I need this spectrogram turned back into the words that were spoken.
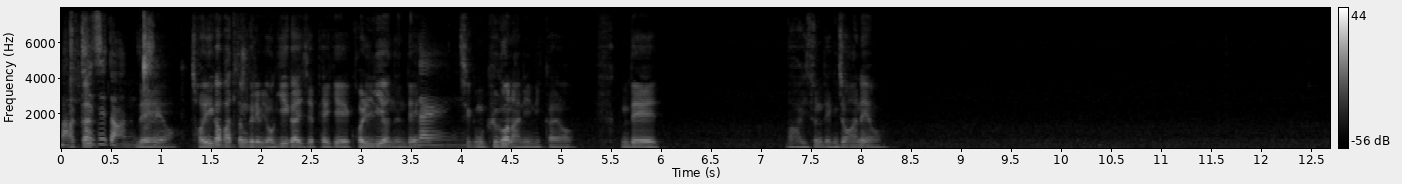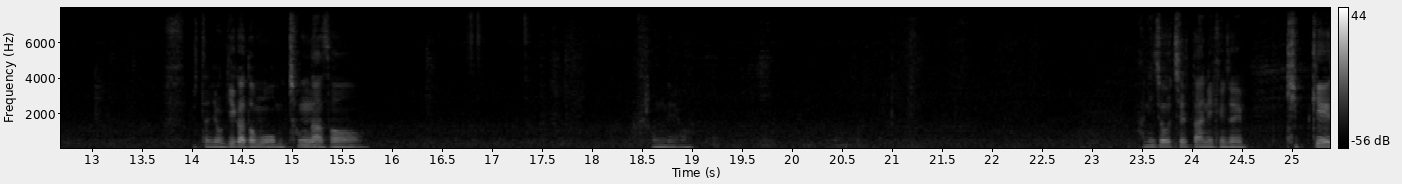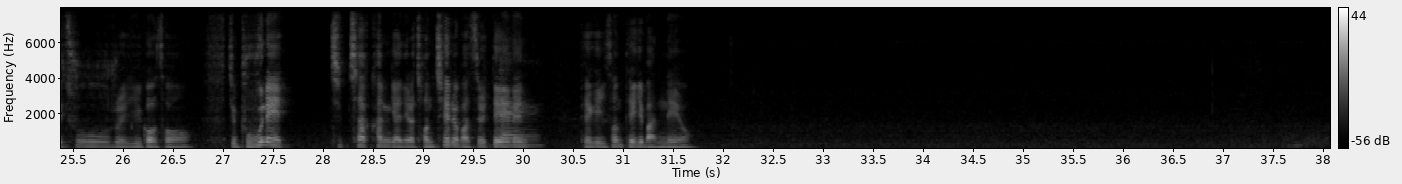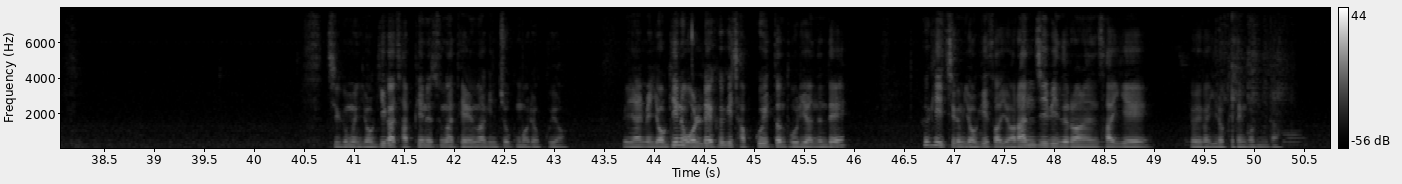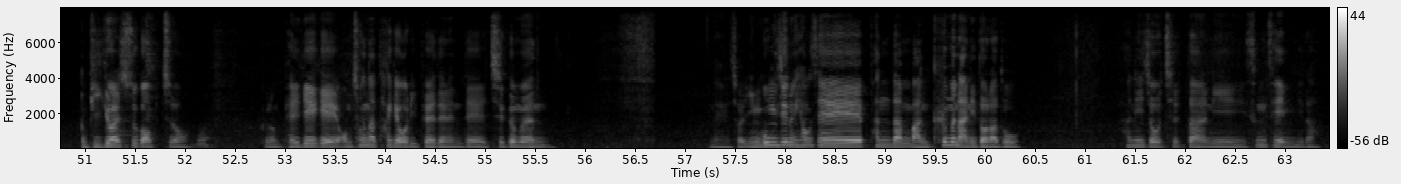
막히지도 네, 않고요. 저희가 봤던 그림 여기가 이제 백의 권리였는데 네. 지금 그건 아니니까요. 근데 아, 이순 냉정하네요. 일단 여기가 너무 엄청나서 그렇네요. 한희조 칠단이 굉장히 깊게 수를 읽어서 지금 부분에 집착하는 게 아니라 전체를 봤을 때에는 네. 백의 이 선택이 맞네요. 지금은 여기가 잡히는 순간 대응하기는 조금 어렵고요. 왜냐하면 여기는 원래 흙이 잡고 있던 돌이었는데 흙이 지금 여기서 11집이 늘어나는 사이에 여기가 이렇게 된 겁니다. 그럼 비교할 수가 없죠. 그럼 백에게 엄청난 타격을 입혀야 되는데 지금은 네, 저 인공지능 형세 판단만큼은 아니더라도 한의저 7단이 승세입니다.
